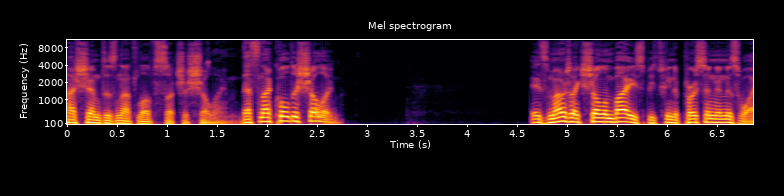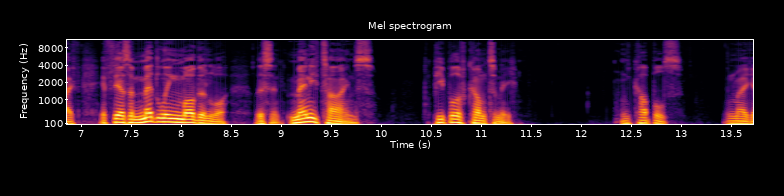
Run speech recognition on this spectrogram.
Hashem does not love such a Shalom. That's not called a Shalom. It's much like Shalom Bayis between a person and his wife. If there's a meddling mother in law, listen, many times people have come to me, in couples, in my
